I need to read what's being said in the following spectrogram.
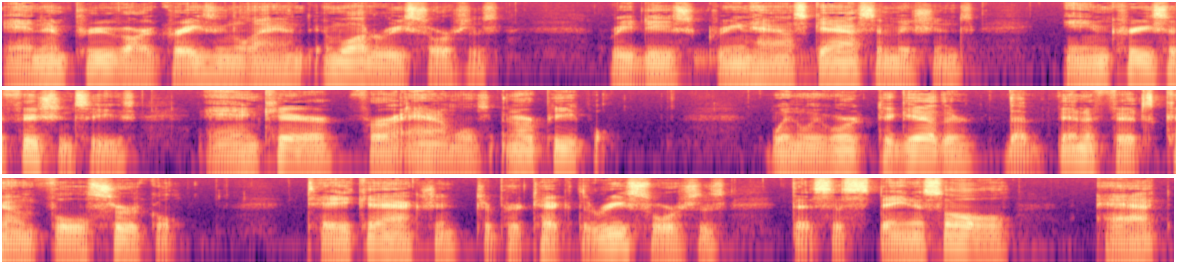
and improve our grazing land and water resources, reduce greenhouse gas emissions, increase efficiencies, and care for our animals and our people. When we work together, the benefits come full circle. Take action to protect the resources that sustain us all at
